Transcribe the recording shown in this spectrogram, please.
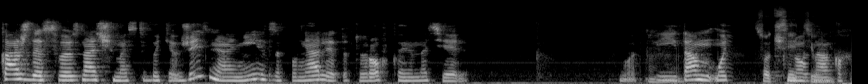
каждое свое значимое событие в жизни они заполняли татуировкой на теле. Вот. Угу. И там очень Соцсети много знаков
